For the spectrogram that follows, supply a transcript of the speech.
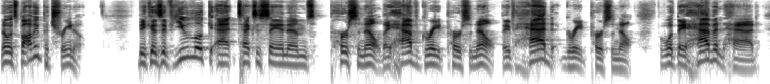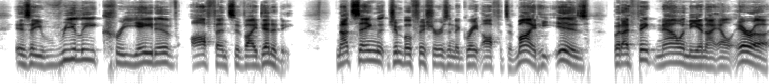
No, it's Bobby Petrino. Because if you look at Texas A&M's personnel, they have great personnel. They've had great personnel. But what they haven't had is a really creative offensive identity. Not saying that Jimbo Fisher isn't a great offensive mind, he is, but I think now in the NIL era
